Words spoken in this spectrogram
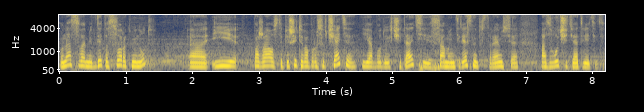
У нас с вами где-то 40 минут, э, и, пожалуйста, пишите вопросы в чате, я буду их читать, и самое интересное постараемся озвучить и ответить.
